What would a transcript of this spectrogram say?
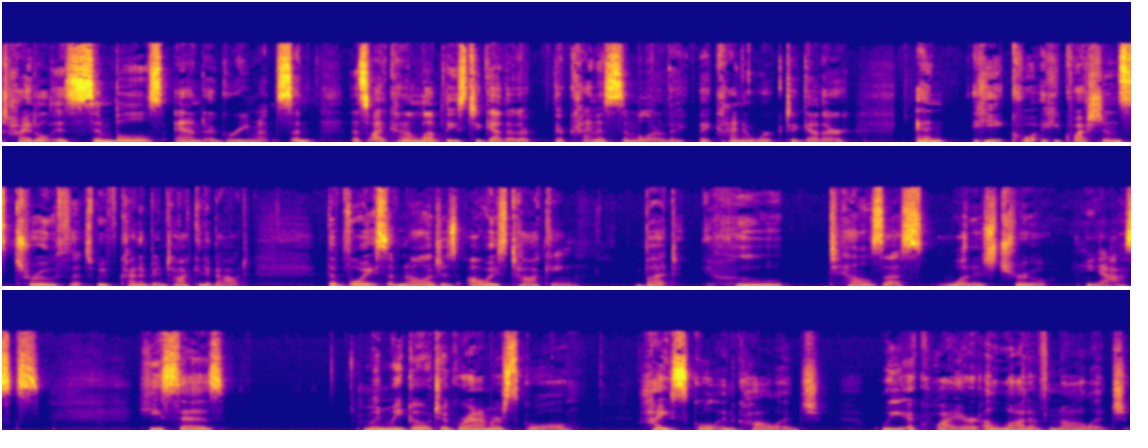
title is Symbols and Agreements. And that's why I kind of lump these together. They're, they're kind of similar, they, they kind of work together. And he, he questions truth that we've kind of been talking about. The voice of knowledge is always talking, but who tells us what is true? He asks. He says, when we go to grammar school, high school, and college, we acquire a lot of knowledge,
